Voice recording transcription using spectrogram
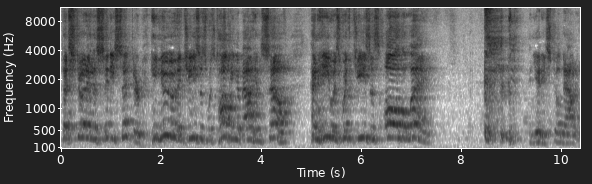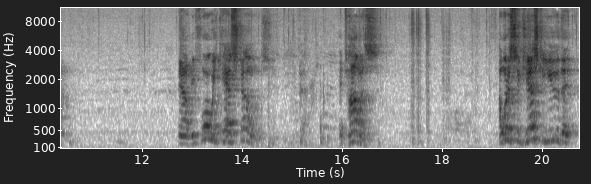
that stood in the city center. He knew that Jesus was talking about himself. And he was with Jesus all the way. and yet he still doubted. Now, before we cast stones, at Thomas, I want to suggest to you that,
